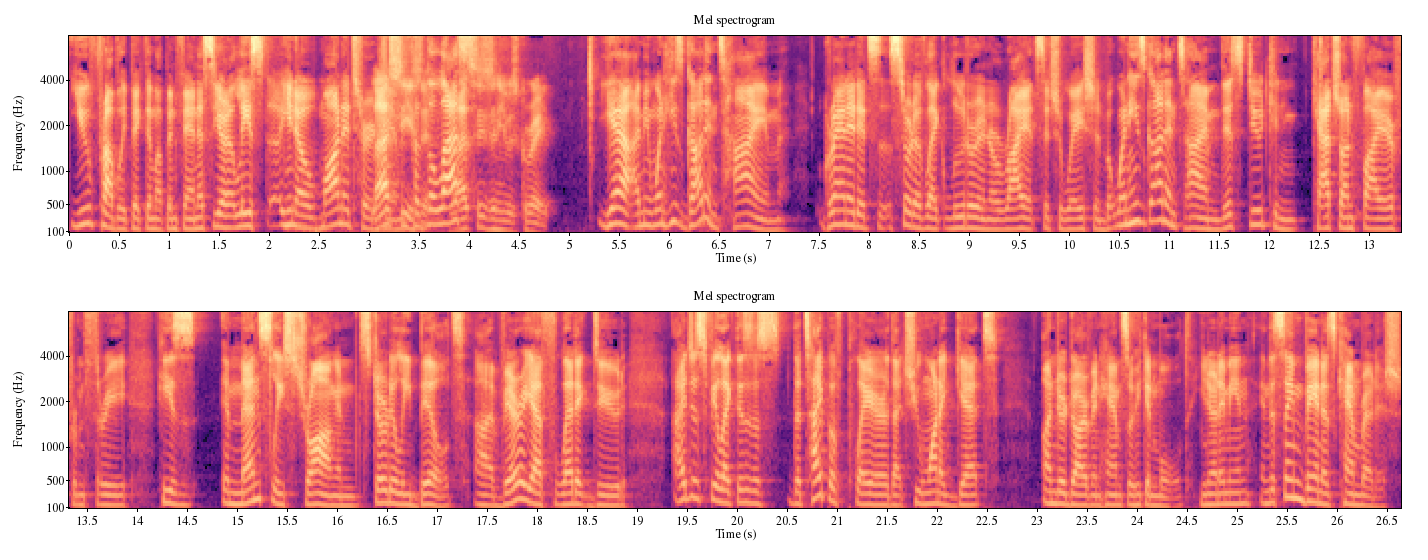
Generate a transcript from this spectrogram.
you've probably picked him up in fantasy, or at least uh, you know monitored last him. season, the last, last season he was great. yeah, I mean, when he's got in time, granted, it's sort of like looter in a riot situation, but when he's got in time, this dude can catch on fire from three. He's immensely strong and sturdily built, uh, very athletic dude. I just feel like this is the type of player that you want to get under Darvin Ham so he can mold. You know what I mean? In the same vein as Cam Reddish.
